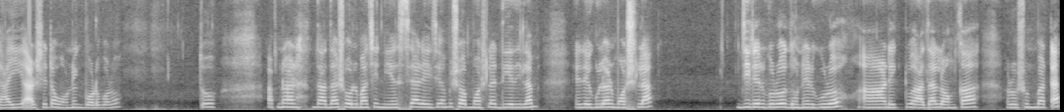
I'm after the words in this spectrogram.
যায়, আর সেটা অনেক বড় বড়। তো আপনার দাদা শোল মাছই নিয়ে এসছে, আর এই যে আমি সব মশলা দিয়ে দিলাম রেগুলার মশলা। জিরের গুঁড়ো, ধনের গুঁড়ো, আর একটু আদা, লঙ্কা, রসুন বাটা,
